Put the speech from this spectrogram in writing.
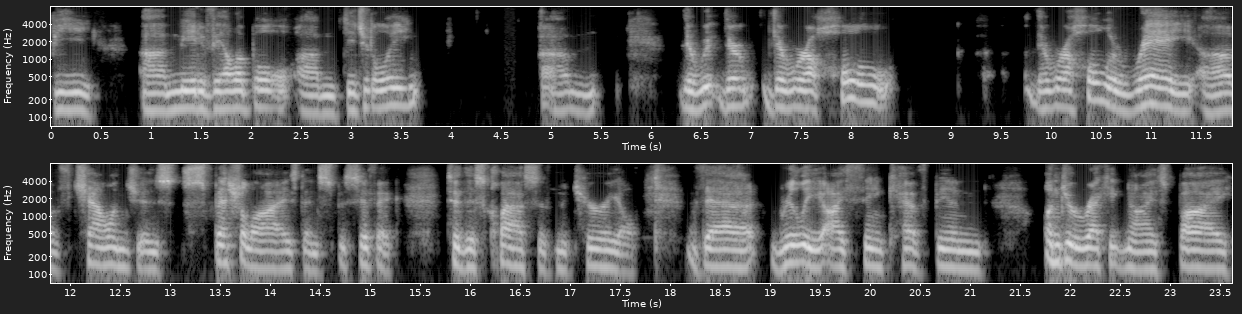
be uh, made available um, digitally. Um, there, were, there, there were a whole there were a whole array of challenges specialized and specific to this class of material that really I think have been under-recognized by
